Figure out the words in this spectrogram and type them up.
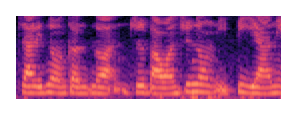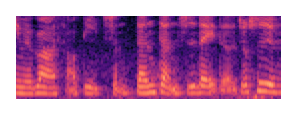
家里弄得更乱，就是把玩具弄一地啊，你也没办法扫地整等等之类的，就是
